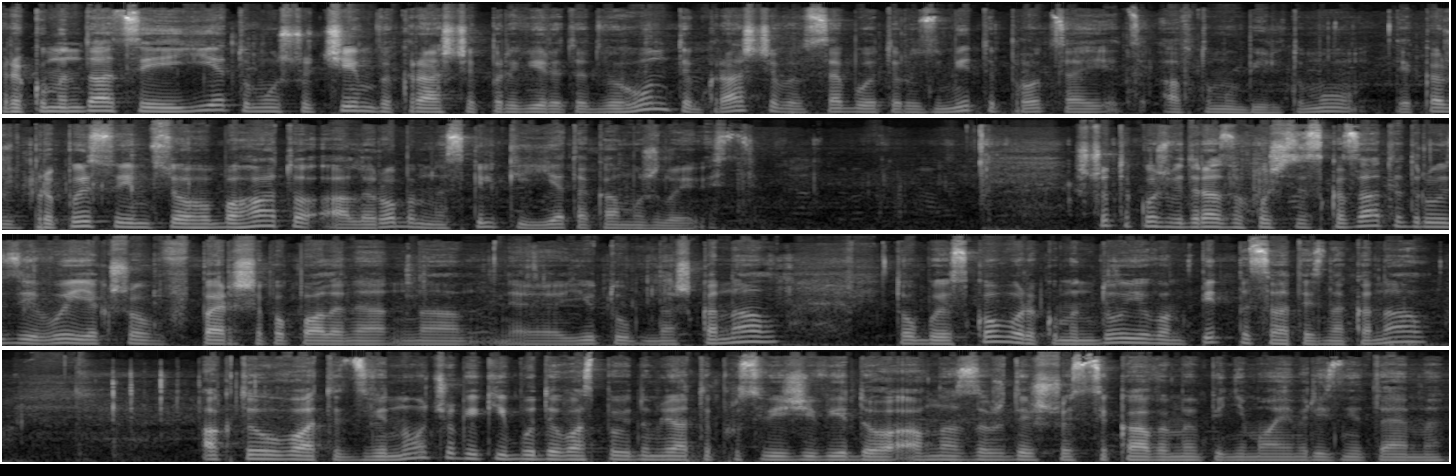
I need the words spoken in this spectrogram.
Рекомендації є, тому що чим ви краще перевірите двигун, тим краще ви все будете розуміти про цей автомобіль. Тому, як кажуть, приписуємо всього багато, але робимо наскільки є така можливість. Що також відразу хочеться сказати, друзі, ви, якщо вперше попали на, на е, YouTube наш канал, то обов'язково рекомендую вам підписатись на канал, активувати дзвіночок, який буде вас повідомляти про свіжі відео, а в нас завжди щось цікаве, ми піднімаємо різні теми.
